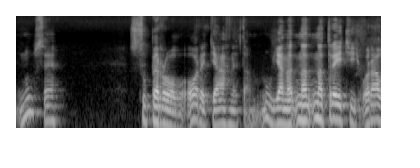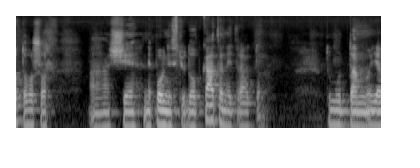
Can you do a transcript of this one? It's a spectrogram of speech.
Ну, все суперово. Оре тягне там. Ну, я на, на, на третій орав, того що а, ще не повністю дообкатаний трактор. Тому там я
